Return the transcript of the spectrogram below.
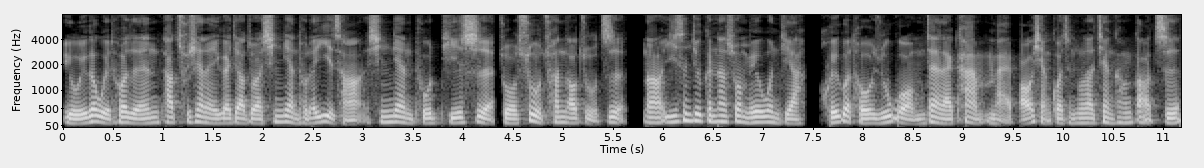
有一个委托人他出现了一个叫做心电图的异常，心电图提示左束传导阻滞，那医生就跟他说没有问题啊。回过头，如果我们再来看买保险过程中的健康告知，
